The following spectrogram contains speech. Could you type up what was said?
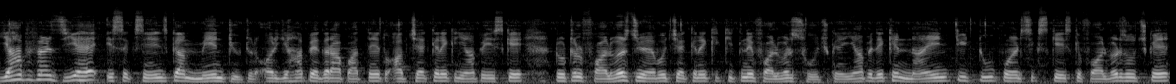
यहाँ पे फ्रेंड्स ये है इस एक्सचेंज का मेन ट्यूटर और यहाँ पे अगर आप आते हैं तो आप चेक करें कि यहाँ पे इसके टोटल फॉलोअर्स जो हैं वो चेक करें कि कितने फॉलोअर्स हो चुके हैं। यहाँ पे देखें नाइन्टी के इसके फॉलोअर्स हो चुके हैं।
